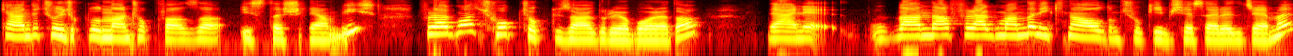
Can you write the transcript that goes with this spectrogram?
Kendi çocukluğundan çok fazla iz taşıyan bir iş. Fragman çok çok güzel duruyor bu arada. Yani ben daha fragmandan ikna oldum çok iyi bir şey seyredeceğime.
